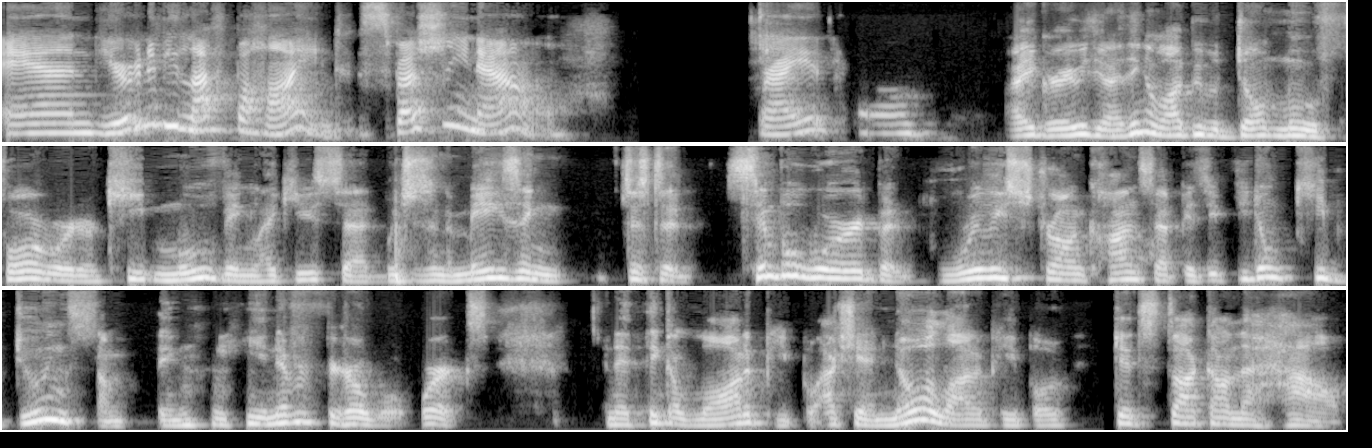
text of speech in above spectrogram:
and you're going to be left behind especially now right so I agree with you. I think a lot of people don't move forward or keep moving, like you said, which is an amazing, just a simple word, but really strong concept. Is if you don't keep doing something, you never figure out what works. And I think a lot of people, actually, I know a lot of people get stuck on the how.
